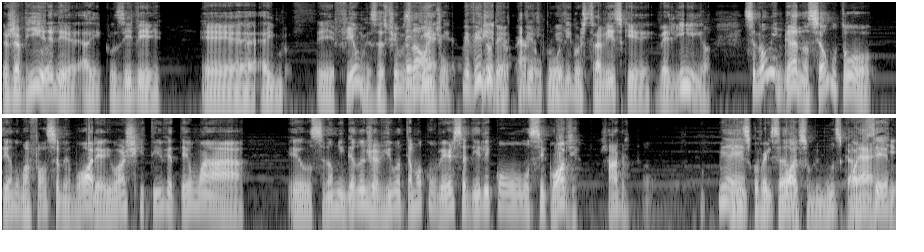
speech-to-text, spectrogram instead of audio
Eu já vi ele, é, inclusive, é, é, filmes, filmes tem não, vídeo, é, vídeo, dele, né, vídeo, do Igor Stravinsky velhinho. Se não me engano, se eu não estou tendo uma falsa memória, eu acho que teve até uma. Eu, se não me engano, eu já vi até uma conversa dele com o Segovia, sabe? Eles conversando pode, sobre música, pode né? Ser, que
